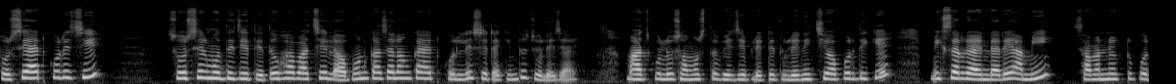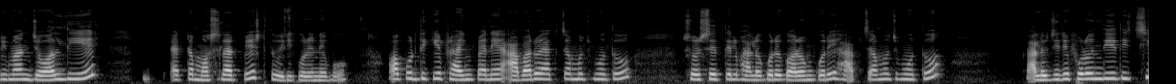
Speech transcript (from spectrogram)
সর্ষে অ্যাড করেছি সর্ষের মধ্যে যে তেতো ভাব আছে, লবণ কাঁচা লঙ্কা অ্যাড করলে সেটা কিন্তু চলে যায়। মাছগুলো সমস্ত ভেজে প্লেটে তুলে নিচ্ছি অপর দিকে মিক্সার গ্রাইন্ডারে আমি সামান্য একটু পরিমাণ জল দিয়ে একটা মশলার পেস্ট তৈরি করে নেব। অপর দিকে ফ্রাইং প্যানে আবারও এক চামচ মতো সর্ষের তেল ভালো করে গরম করে হাফ চামচ মতো কালো জিরে ফোড়ন দিয়ে দিচ্ছি।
